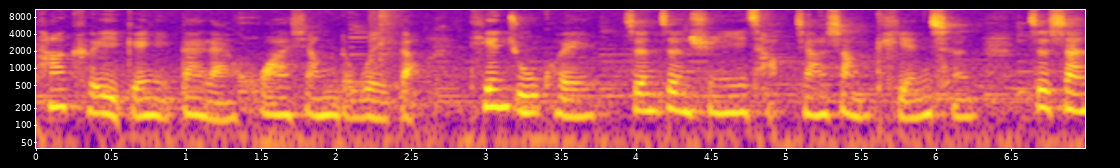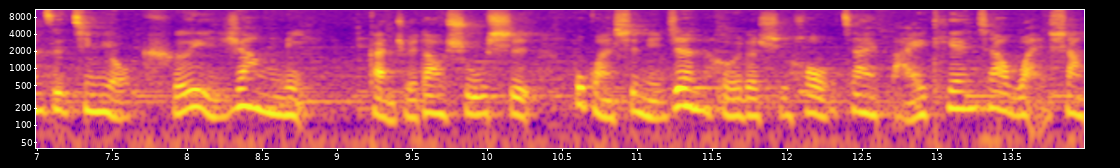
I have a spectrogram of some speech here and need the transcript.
它可以给你带来花香的味道。天竺葵、真正薰衣草加上甜橙，这三支精油可以让你感觉到舒适。不管是你任何的时候，在白天、在晚上，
